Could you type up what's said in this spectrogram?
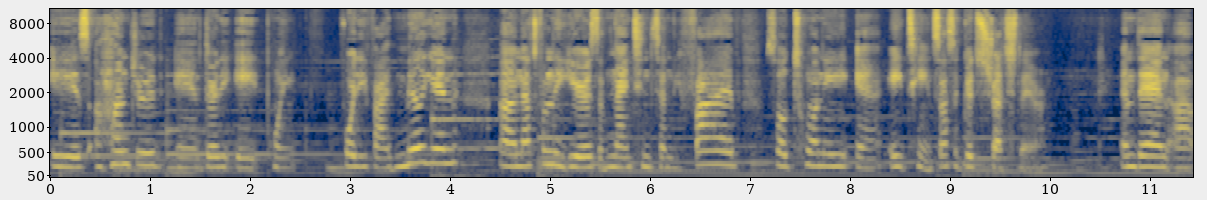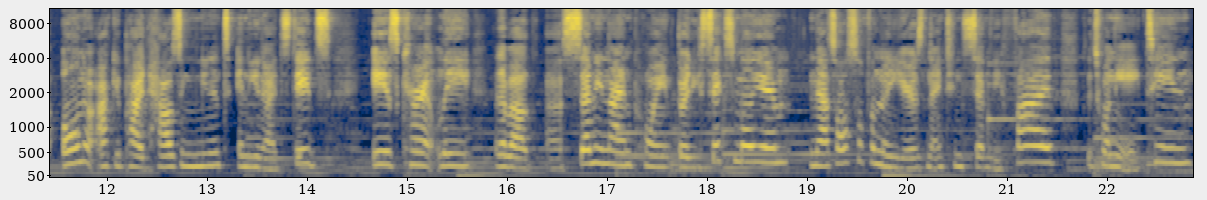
is 138.45 million. Uh, and that's from the years of 1975, so 2018. So that's a good stretch there. And then uh, owner occupied housing units in the United States is currently at about uh, 79.36 million, and that's also from the years 1975 to 2018.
